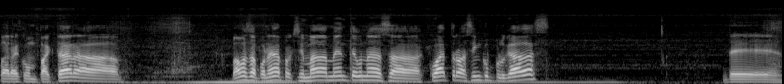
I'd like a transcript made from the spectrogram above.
para compactar a... Vamos a poner aproximadamente unas a 4 a 5 pulgadas de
